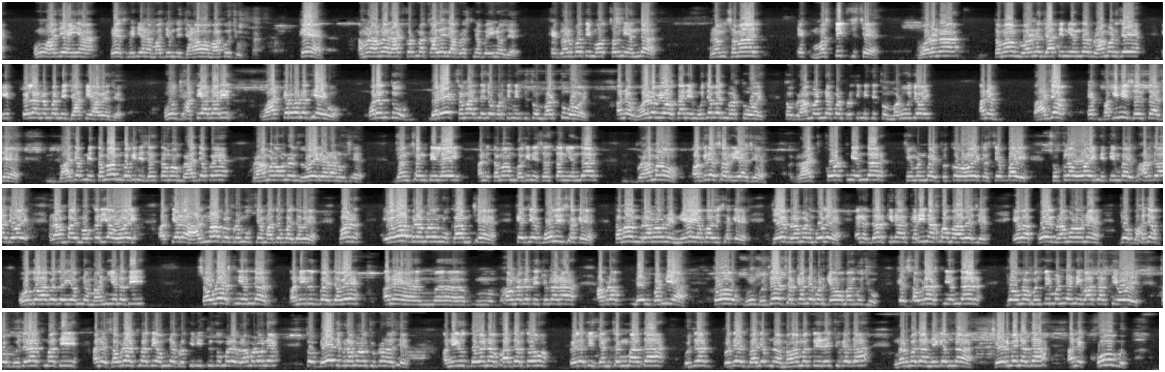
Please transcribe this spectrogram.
હું આજે અહીંયા પ્રેસ મીડિયાના માધ્યમથી જણાવવા માંગુ છું કે હમણાં હમણાં રાજકોટમાં કાલે જ આ પ્રશ્ન બન્યો છે કે ગણપતિ મહોત્સવની અંદર બ્રહ્મ સમાજ એક મસ્તિષ્ક છે. વર્ણ, તમામ વર્ણ જાતિની અંદર બ્રાહ્મણ છે, એ પહેલા નંબરની જાતિ આવે છે. હું જાતિ આધારિત વાત કરવા નથી આવ્યો, પરંતુ દરેક સમાજને જો પ્રતિનિધિત્વ મળતું હોય અને વર્ણ વ્યવસ્થાની મુજબ જ મળતું હોય, તો બ્રાહ્મણને પણ પ્રતિનિધિત્વ મળવું જોઈએ. અને ભાજપ એક ભગીની સંસ્થા છે. ભાજપની તમામ ભગીની સંસ્થામાં ભાજપે બ્રાહ્મણોને લોહી રેડાનું છે. જનસંઘથી લઈ અને તમામ ભગીની સંસ્થાની અંદર બ્રાહ્મણો અગ્રેસર રહ્યા છે. રાજકોટની અંદર ચીમનભાઈ શુકલ હોય, કશ્યપભાઈ શુક્લા હોય, નીતિનભાઈ ભારદ્વાજ હોય, રામભાઈ મોકરિયા હોય, અત્યારે હાલમાં પણ પ્રમુખ છે માધવભાઈ દવે. પણ એવા બ્રાહ્મણોનું કામ છે કે જે બોલી શકે, તમામ બ્રાહ્મણોને ન્યાય અપાવી શકે, જે બ્રાહ્મણ બોલે એને દર કિનાર કરી નાખવામાં આવે છે. એવા કોઈ બ્રાહ્મણોને જો ભાજપ હોદ્દો આપે તો એ અમને માન્ય નથી. સૌરાષ્ટ્રની અંદર અનિરુદ્ધભાઈ દવે અને ભાવનગરથી ચૂંટાણા આપણા બેન પંડ્યા તો હું ગુજરાત સરકારને પણ કહેવા માંગુ છું કે સૌરાષ્ટ્રની અંદર જો હમણાં મંત્રીમંડળની વાત આવતી હોય તો ગુજરાતમાંથી અને સૌરાષ્ટ્રમાંથી અમને પ્રતિનિધિત્વ મળે બ્રાહ્મણોને, તો બે જ બ્રાહ્મણો ચૂંટણા છે. અનિરુદ્ધ દવેના ફાધર તો પહેલેથી જનસંઘમાં હતા, ગુજરાત પ્રદેશ ભાજપના મહામંત્રી રહી ચૂક્યા હતા, નર્મદા નિગમના ચેરમેન હતા અને ખૂબ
